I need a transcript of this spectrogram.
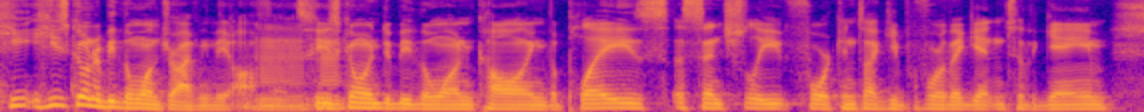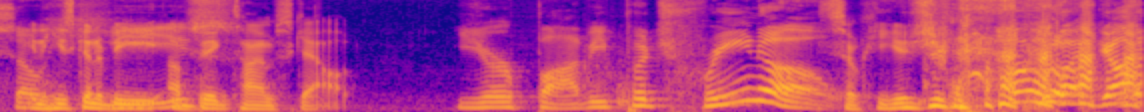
he, he's going to be the one driving the offense. He's going to be the one calling the plays essentially for Kentucky before they get into the game. So and he's going to be a big time scout. You're Bobby Petrino. So he is your Oh my god,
